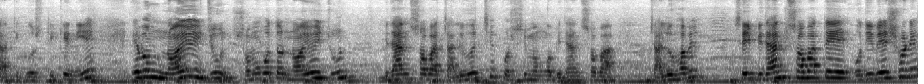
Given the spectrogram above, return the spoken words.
জাতিগোষ্ঠীকে নিয়ে এবং নয়ই জুন, সম্ভবত নয়ই জুন বিধানসভা চালু হচ্ছে, পশ্চিমবঙ্গ বিধানসভা চালু হবে। সেই বিধানসভাতে অধিবেশনে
